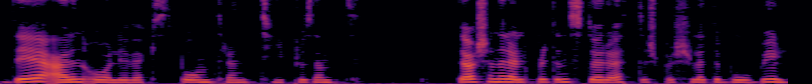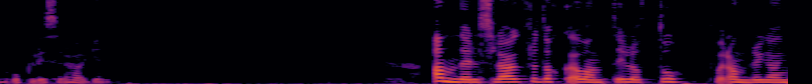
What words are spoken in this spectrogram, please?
Det er en årlig vekst på omtrent 10 Det har generelt blitt en større etterspørsel etter bobil, opplyser Hagen. Andelslag fra Dokka vant i Lotto for andre gang.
